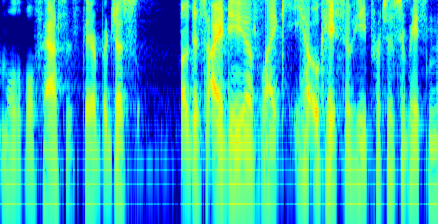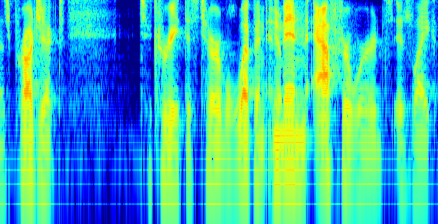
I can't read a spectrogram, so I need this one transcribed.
multiple facets there, but just uh, this idea of like, yeah, okay, so he participates in this project to create this terrible weapon, and then afterwards is like,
